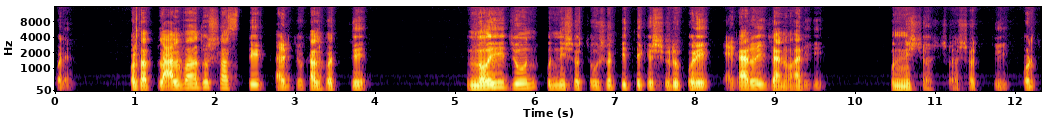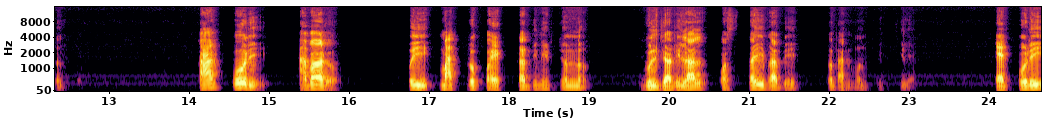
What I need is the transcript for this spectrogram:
করেন। অর্থাৎ লাল বাহাদুর শাস্ত্রীর কার্যকাল হচ্ছে নয় জুন উনিশশো চৌষট্টি থেকে শুরু করে এগারোই জানুয়ারি উনিশশো পর্যন্ত। তারপরে আবারও ওই মাত্র কয়েকটা দিনের জন্য গুলজারিলাল অস্থায়ীভাবে প্রধানমন্ত্রী ছিলেন। এরপরেই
